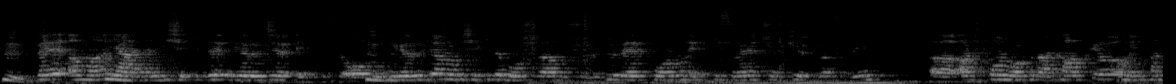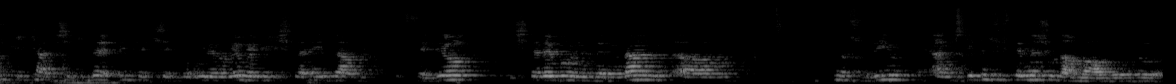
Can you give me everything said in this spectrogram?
Hmm. Ve ama yani hani bir şekilde uyarıcı etkisi oldu. Hı. Uyarıcı ama bir şekilde boşluğa düşürücü ve formun etkisini çünkü nasıl diyeyim artık form ortadan kalkıyor ama insan çok ilkel bir şekilde bir tek şekilde uyarılıyor ve bir işte heyecan hissediyor. İşte ve bunun üzerinden nasıl diyeyim yani tüketim sistemine şuradan bağlıyordu.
